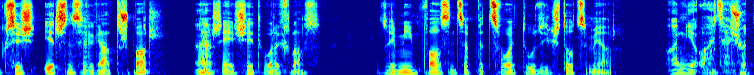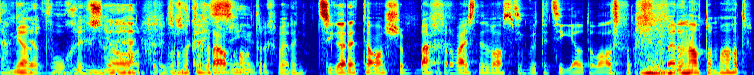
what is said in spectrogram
du siehst erstens, wie viel Geld du sparst. Ja. Hey, shit, hure krass. Also in meinem Fall sind es etwa 2000 Stutz im Jahr. Oh, mir, oh, jetzt hast du schon in der Woche. Im so, Jahr. Das macht ich keinen rauche, Sinn. Alter? Ich wäre ein Zigarettentasche, Becher, weiß nicht was. Die gute Ziege Automat. Ich wäre ein Automat.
